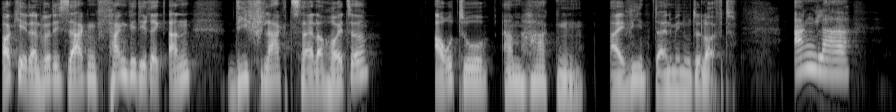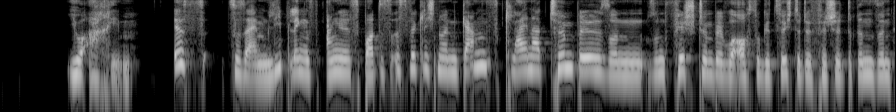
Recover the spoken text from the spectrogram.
Okay, dann würde ich sagen, fangen wir direkt an. Die Schlagzeile heute: Auto am Haken. Ivy, deine Minute läuft. Angler Joachim ist zu seinem Lieblingsangelspot. Es ist wirklich nur ein ganz kleiner Tümpel, so ein, so ein Fischtümpel, wo auch so gezüchtete Fische drin sind.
